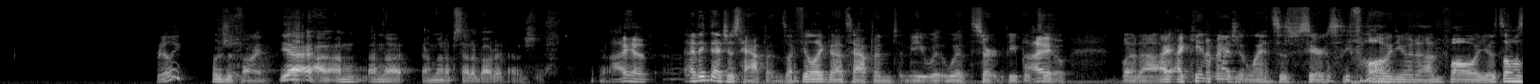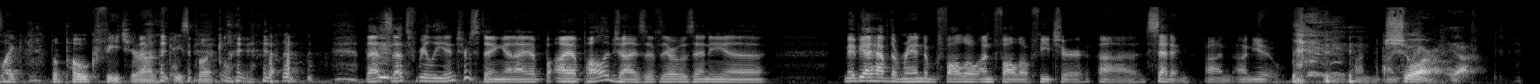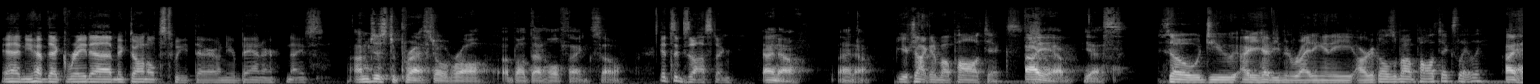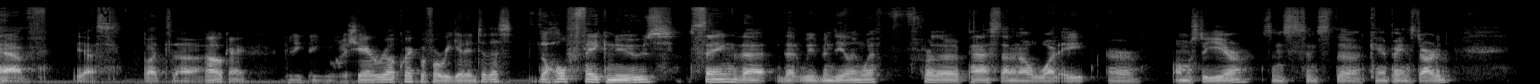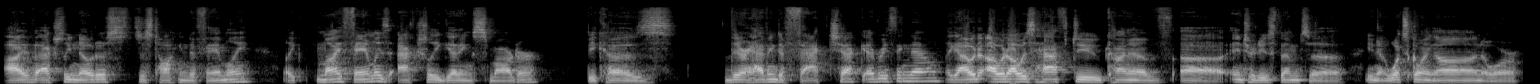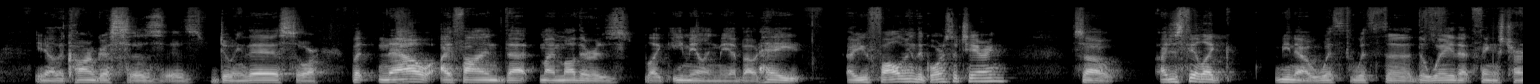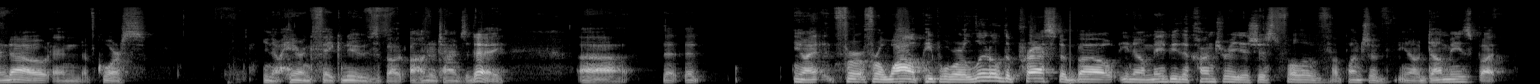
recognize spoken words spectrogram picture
Really? Which is fine. Yeah, I, I'm. I'm not. I'm not upset about it. I was just. You know. I have. I think that just happens. I feel like that's happened to me with, with certain people too. I, but uh, I, I, can't imagine Lance is seriously following you and unfollowing you. It's almost like the poke feature on Facebook. that's that's really interesting, and I I apologize if there was any. Uh, maybe I have the random follow unfollow feature uh, setting on on you. On, on sure, Twitter. yeah. And you have that great uh, McDonald's tweet there on your banner. Nice. I'm just depressed overall about that whole thing. So it's exhausting. I know. I know. You're talking about politics. I am. Yes. So, do you, you have you been writing any articles about politics lately? I have. Yes, but uh, oh, okay. Anything you want to share real quick before we get into this? The whole fake news thing that that we've been dealing with for the past I don't know what eight or almost a year since since the campaign started. I've actually noticed just talking to family like my family's actually getting smarter because they're having to fact check everything now. Like I would, I would always have to kind of uh, introduce them to you know what's going on, or you know the Congress is is doing this, or. But now I find that my mother is like emailing me about, hey, are you following the Gorsuch hearing? So I just feel like you know, with with the the way that things turned out, and of course, you know, hearing fake news about a hundred times a day, uh, that that you know, for for a while, people were a little depressed about you know maybe the country is just full of a bunch of you know dummies, but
